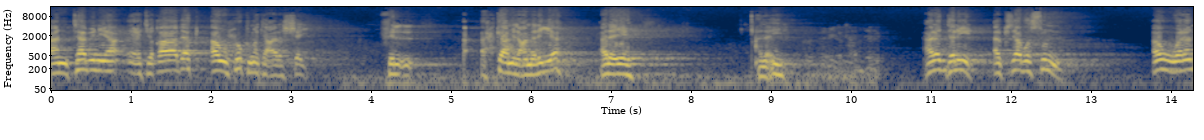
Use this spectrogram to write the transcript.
أن تبني اعتقادك أو حكمك على الشيء في الأحكام العملية على إيه؟ على إيه؟ على الدليل الكتاب والسنة أولا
